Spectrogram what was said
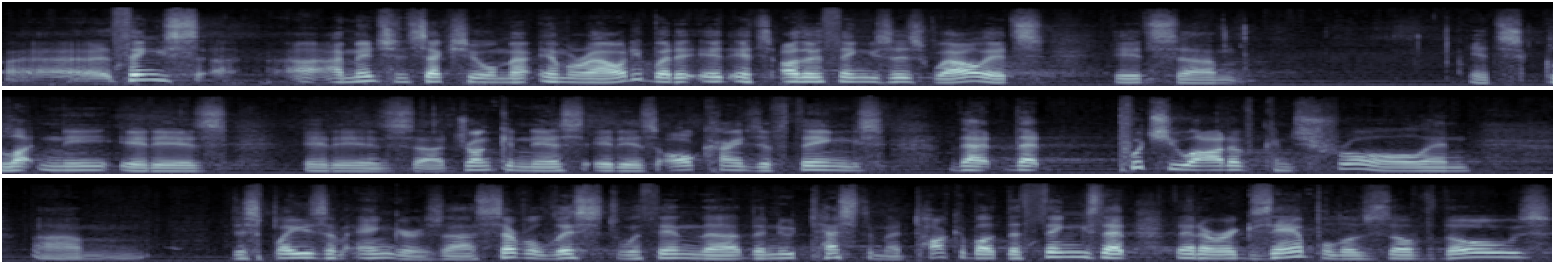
uh, things, uh, I mentioned sexual immorality, but it, it, it's other things as well. It's, it's, um, it's gluttony, it is, it is uh, drunkenness, it is all kinds of things that, that put you out of control. And um, displays of angers. Uh, several lists within the, the New Testament talk about the things that, that are examples of those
